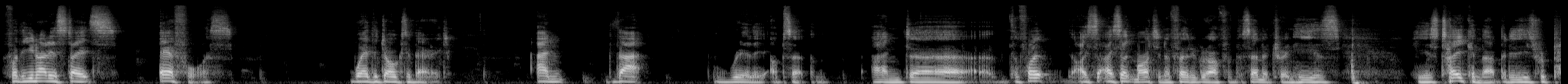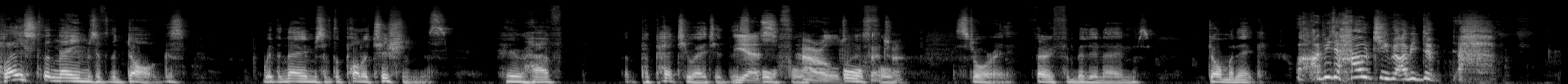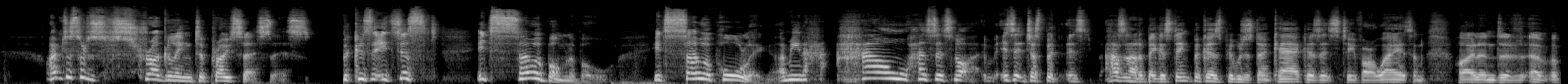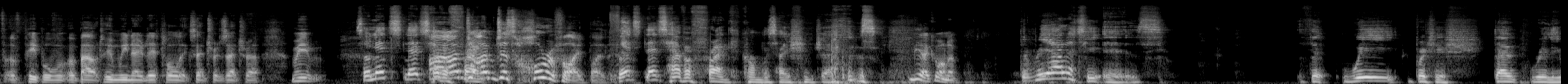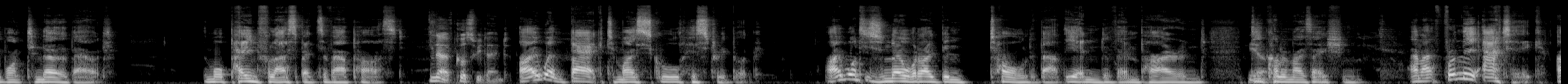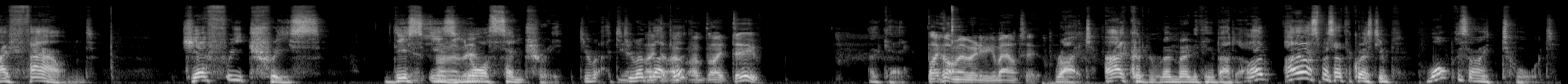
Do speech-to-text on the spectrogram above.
for the United States Air Force, where the dogs are buried, and that really upset them. And uh, the pho- I, s- I sent Martin a photograph of the cemetery, and he has he has taken that, but he's replaced the names of the dogs with the names of the politicians who have perpetuated this Yes, awful, Harold, awful etc. story. Very familiar names: Dominic. Well, I mean, how do you? I mean, do, I'm just sort of struggling to process this because it's just it's so abominable. It's so appalling. I mean, how has this not? Is it just? It hasn't had a bigger stink because people just don't care because it's too far away. It's an island of, of, of people about whom we know little, etc., etc. I mean, So let's let's have a I'm, frank, I'm just horrified by this. let's let's have a frank conversation, James. yeah, go on. then. The reality is that we British don't really want to know about the more painful aspects of our past. No, of course we don't. I went back to my school history book. I wanted to know what I'd been told about the end of empire and Yeah. And I, from the attic, I found Geoffrey Trease, This Yes, is Your. Century. Do you, do you remember I, that book? I, I, I do, okay. but I can't remember anything about it. Right. I couldn't remember anything about it. I, I asked myself the question what was I taught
